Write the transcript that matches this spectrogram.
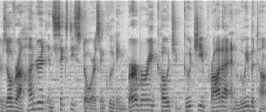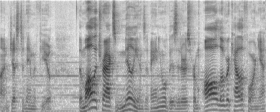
There's over 160 stores including Burberry, Coach, Gucci, Prada, and Louis Vuitton, just to name a few. The mall attracts millions of annual visitors from all over California,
